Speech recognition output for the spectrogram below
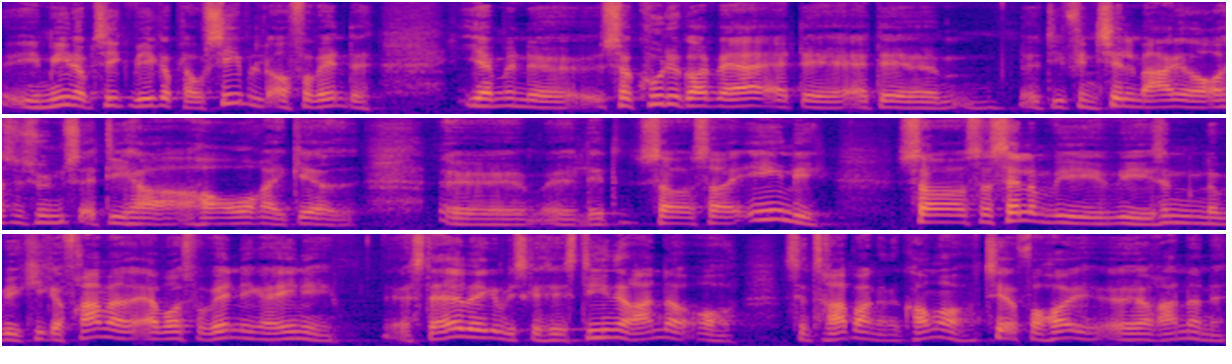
i min optik virker plausibelt at forvente, jamen øh, så kunne det godt være, at, øh, at øh, de finansielle markeder også synes, at de har, har overreageret øh, lidt. Så, så egentlig så, så selvom vi, vi sådan, når vi kigger fremad, er vores forventninger egentlig øh, stadigvæk, at vi skal se stigende renter, og centralbankerne kommer til at forhøje øh, renterne.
